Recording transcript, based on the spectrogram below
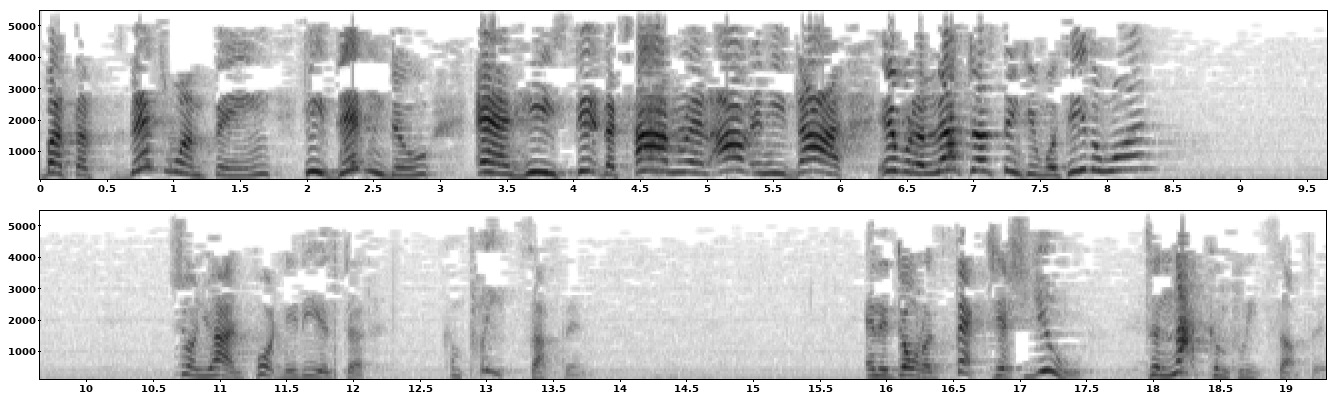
but the, this one thing he didn't do, and he did, the time ran out and he died, it would have left us thinking, was he the one? Showing you how important it is to complete something. And it don't affect just you to not complete something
